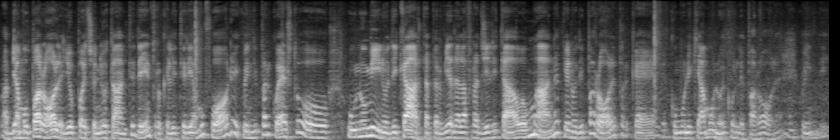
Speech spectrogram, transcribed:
abbiamo parole, io poi ce ne ho tante dentro che le tiriamo fuori e quindi per questo un omino di carta per via della fragilità umana è pieno di parole perché comunichiamo noi con le parole. Quindi.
